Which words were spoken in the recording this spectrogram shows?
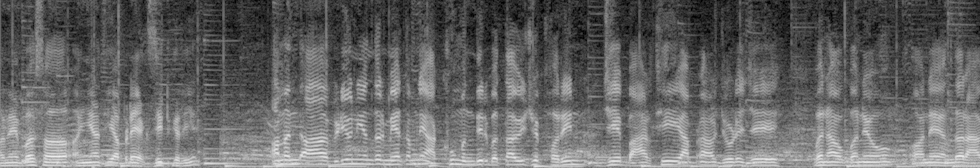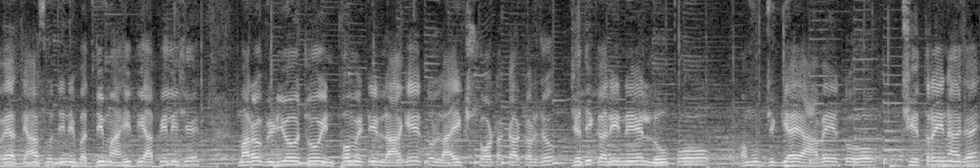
અને બસ અહીંયાથી આપણે એક્ઝિટ કરીએ. આ આ વિડીયોની અંદર મેં તમને આખું મંદિર બતાવ્યું છે. ફરીન જે બહારથી આપણા જોડે જે બનાવ બન્યો અને અંદર આવ્યા ત્યાં સુધીની બધી માહિતી આપેલી છે. મારો વીડિયો જો ઇન્ફોર્મેટિવ લાગે તો લાઈક સો ટકા કરજો. જેથી કરીને લોકો અમુક જગ્યાએ આવે તો છેતરાઈ ના જાય.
